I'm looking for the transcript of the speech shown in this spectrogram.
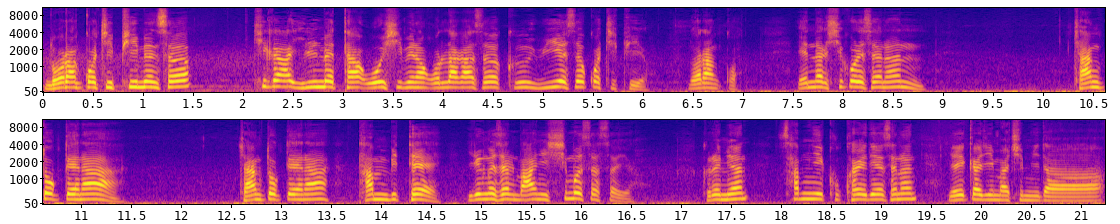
노란 꽃이 피면서 키가 1m 50이나 올라가서 그 위에서 꽃이 피요. 노란 꽃. 옛날 시골에서는 장독대나 장독대나 담 밑에 이런 것을 많이 심었었어요. 그러면 삼립 국화에 대해서는 여기까지 마칩니다.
